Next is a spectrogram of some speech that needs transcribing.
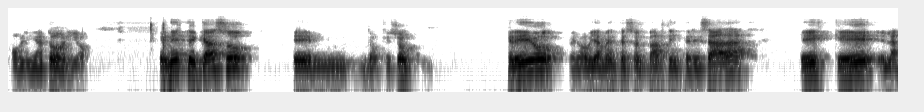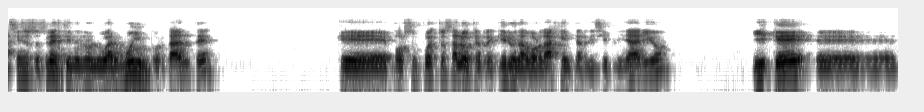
obligatorio. En este caso, eh, lo que yo creo, pero obviamente soy parte interesada, es que las ciencias sociales tienen un lugar muy importante, que por supuesto es algo que requiere un abordaje interdisciplinario y que eh,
